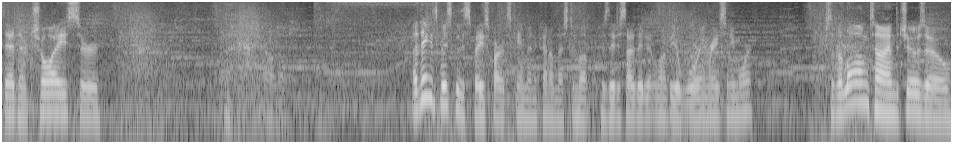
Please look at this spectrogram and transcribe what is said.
they had no choice or I don't know. I think it's basically the space pirates came in and kind of messed them up because they decided they didn't want to be a warring race anymore. So for a long time, the Chozo,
